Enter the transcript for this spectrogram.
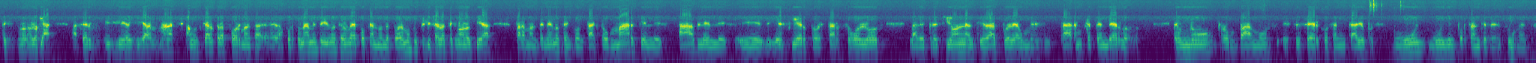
tecnología, a hacer videollamadas, a buscar otras formas. Afortunadamente vivimos en una época en donde podemos utilizar la tecnología para mantenernos en contacto. Márquenles, háblenles. Eh, es cierto, estar solos, la depresión, la ansiedad puede aumentar, hay que atenderlos, pero no rompamos este cerco sanitario porque es muy, muy importante en estos momentos.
